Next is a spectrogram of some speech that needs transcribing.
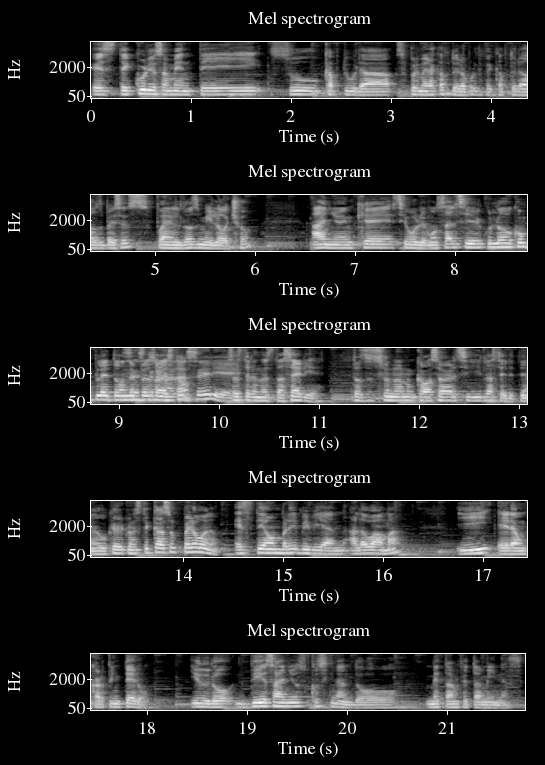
Este, curiosamente, su captura, su primera captura, porque fue capturado dos veces, fue en el 2008. Año en que, si volvemos al círculo completo donde Se empezó esto, se estrenó esta serie. Entonces uno nunca va a saber si la serie tiene algo que ver con este caso. Pero bueno, este hombre vivía en Alabama y era un carpintero. Y duró 10 años cocinando metanfetaminas.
